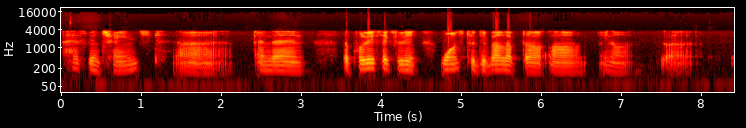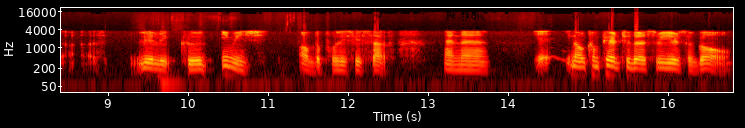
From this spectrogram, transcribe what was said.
has been changed, uh, and then the police actually wants to develop the, uh, you know, uh, really good image of the police itself, and then, you know, compared to the three years ago,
